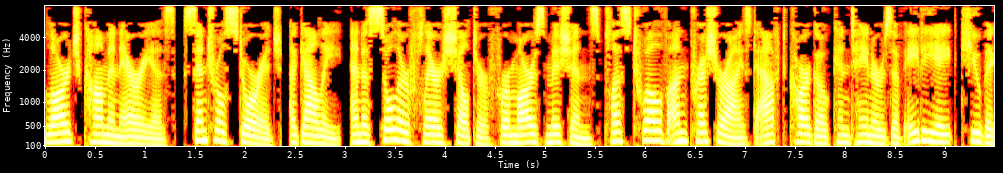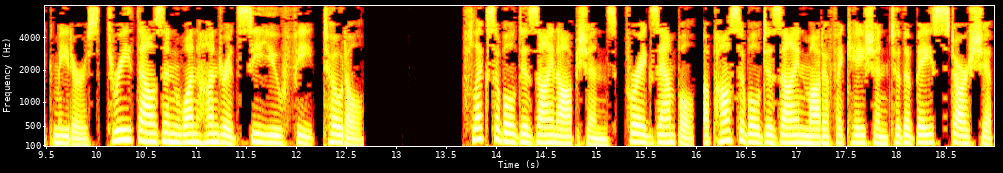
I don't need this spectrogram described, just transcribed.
large common areas, central storage, a galley, and a solar flare shelter for Mars missions plus 12 unpressurized aft cargo containers of 88 cubic meters 3,100 cu feet total. Flexible design options, for example, a possible design modification to the base Starship,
